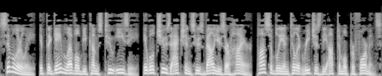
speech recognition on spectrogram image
Similarly, if the game level becomes too easy, it will choose actions whose values are higher, possibly until it reaches the optimal performance.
